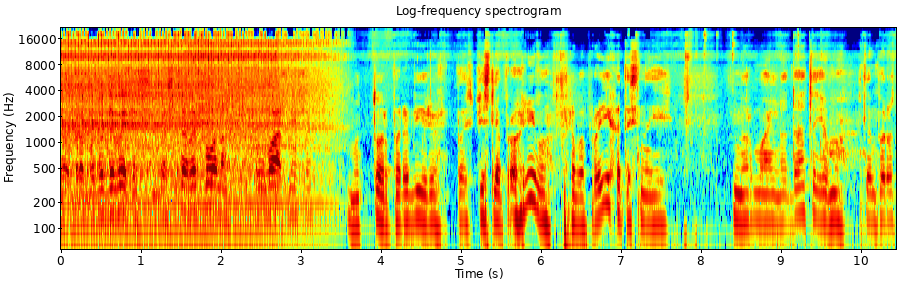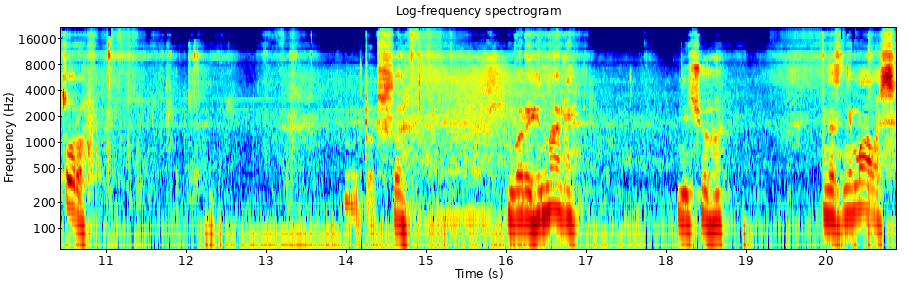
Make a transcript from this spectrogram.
Добре, буду дивитись без телефона, уважніше. Мотор перевірю після прогріву. Треба проїхатись на їй. Нормально дати йому температуру. Ну, Тут все в оригіналі. Нічого не знімалось.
